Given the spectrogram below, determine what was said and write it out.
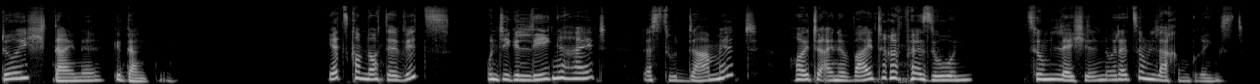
durch deine Gedanken. Jetzt kommt noch der Witz und die Gelegenheit, dass du damit heute eine weitere Person zum Lächeln oder zum Lachen bringst.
